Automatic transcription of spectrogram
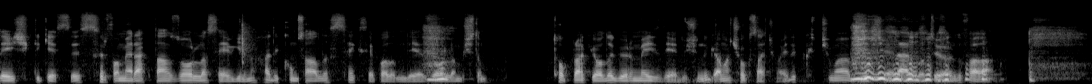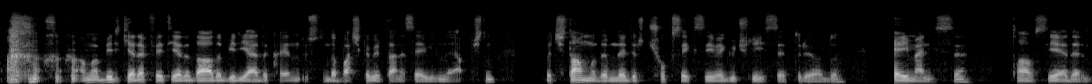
Değişiklik hissi. Sırf o meraktan zorla sevgilimi hadi kumsalda seks yapalım diye zorlamıştım. Toprak yolda görünmeyiz diye düşündük ama çok saçmaydı. Kıçıma bir şeyler batıyordu falan. Ama bir kere Fethiye'de dağda bir yerde kayanın üstünde başka bir tane sevgilimle yapmıştım. Ve çıtan mıdır nedir çok seksi ve güçlü hissettiriyordu. Heymen hissi tavsiye ederim.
